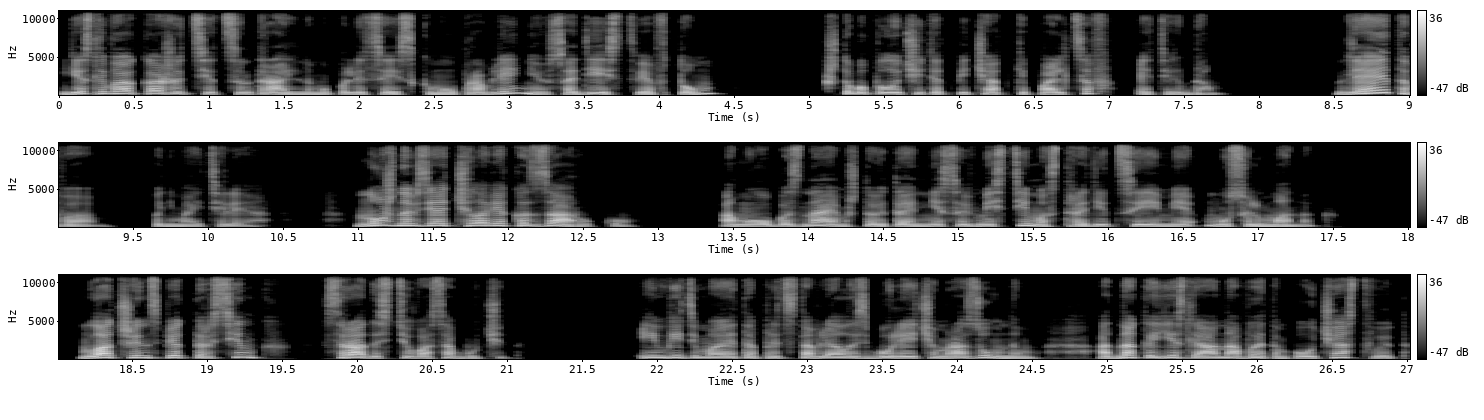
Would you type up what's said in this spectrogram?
если вы окажете Центральному полицейскому управлению содействие в том, чтобы получить отпечатки пальцев этих дам. Для этого, понимаете ли, нужно взять человека за руку, а мы оба знаем, что это несовместимо с традициями мусульманок. Младший инспектор Синг с радостью вас обучит. Им, видимо, это представлялось более чем разумным, однако если она в этом поучаствует,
